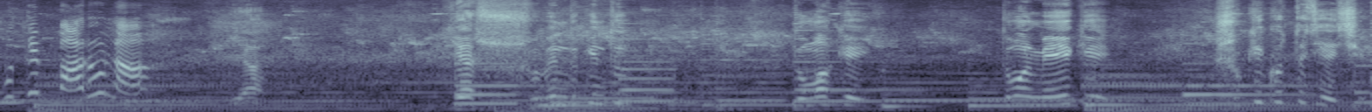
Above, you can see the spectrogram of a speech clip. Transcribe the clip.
হতে পারো না। কেয়া কেয়া শুভেন্দু কিন্তু তোমাকে তোমার মেয়েকে সুখী করতে চেয়েছিল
